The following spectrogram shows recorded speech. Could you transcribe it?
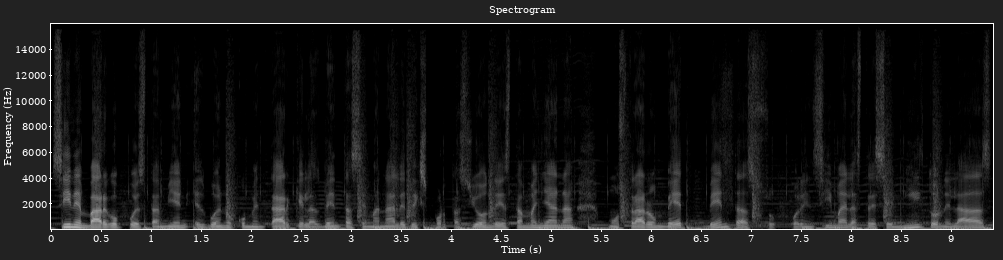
Sin embargo, pues también es bueno comentar que las ventas semanales de exportación de esta mañana mostraron ventas por encima de las 13 mil toneladas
